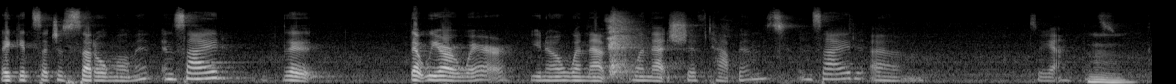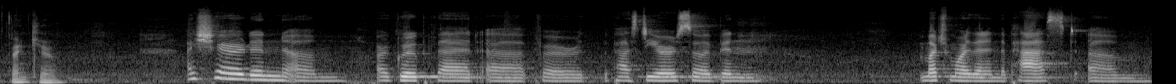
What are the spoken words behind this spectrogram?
like it's such a subtle moment inside that that we are aware, you know, when that when that shift happens inside. Um, so yeah. Mm, thank you. I shared in um, our group that uh, for the past year or so, I've been much more than in the past. Um,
